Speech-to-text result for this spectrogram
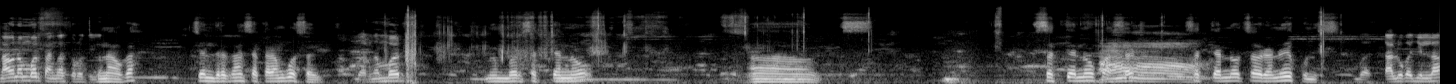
नाव नंबर सांगा सुरुवातीला. नाव का? चंद्रकांत सकाराम गोसावी. बरं नंबर? नंबर सत्त्याण्णव सत्त्याण्णव पासष्ट सत्त्याण्णव चौऱ्याण्णव एकोणीस. बरं तालुका जिल्हा?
